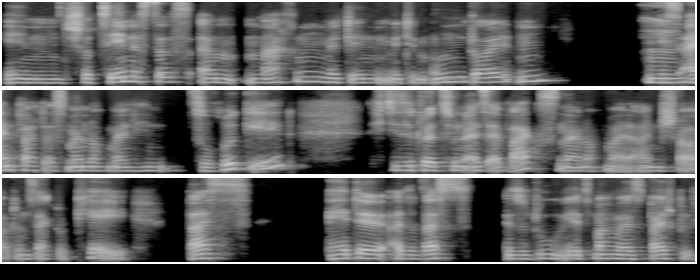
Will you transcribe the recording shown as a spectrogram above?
in Schritt 10 ist das ähm, machen mit, den, mit dem Undeuten, mhm. ist einfach, dass man nochmal hin zurückgeht, sich die Situation als Erwachsener nochmal anschaut und sagt, okay, was hätte, also was also du, jetzt machen wir das Beispiel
